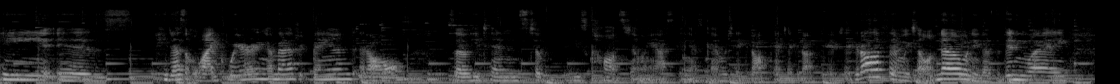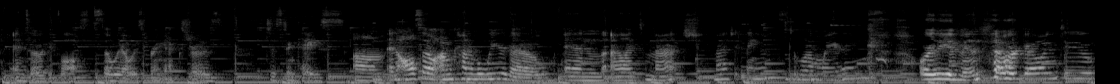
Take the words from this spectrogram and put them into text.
he is he doesn't like wearing a magic band at all. So he tends to, he's constantly asking us, can we take it off? Can I take it off? Can I take it off? And we tell him no, and he does it anyway. And so it gets lost. So we always bring extras just in case. Um, and also, I'm kind of a weirdo, and I like to match magic bands to what I'm wearing or the event that we're going to.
